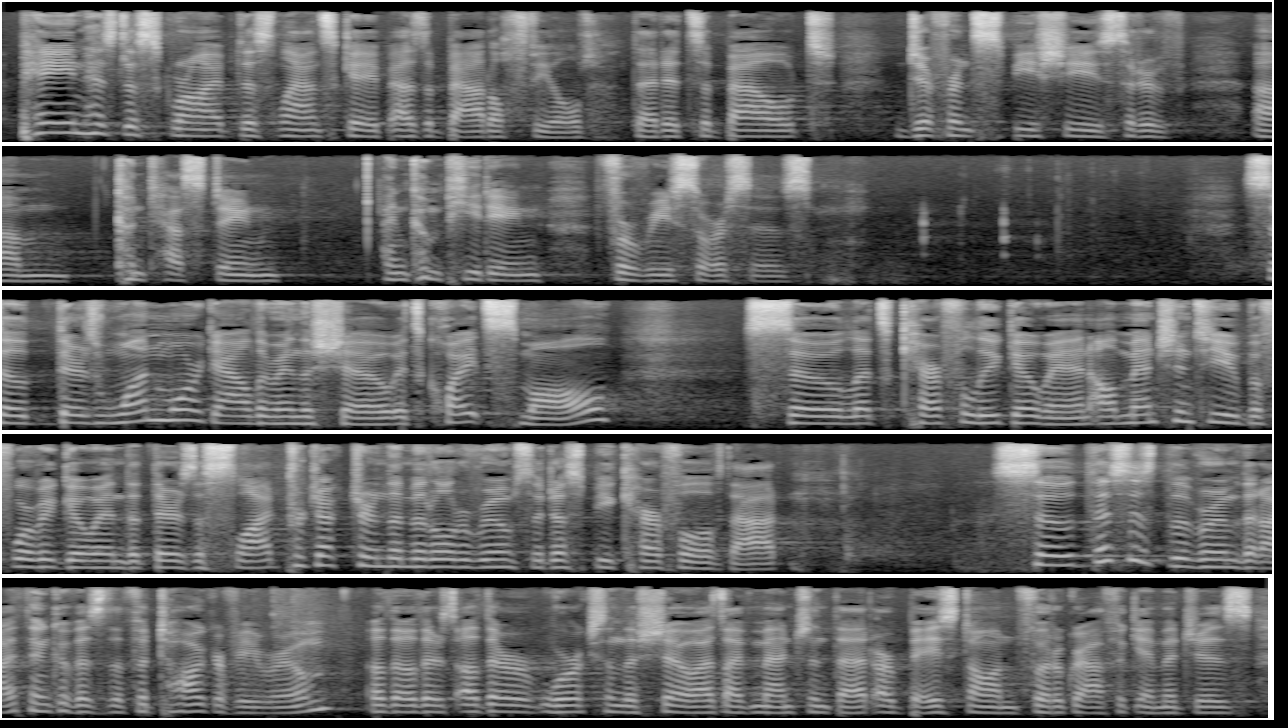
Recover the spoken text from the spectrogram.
Paine has described this landscape as a battlefield, that it's about different species sort of um, contesting and competing for resources. So there's one more gallery in the show. It's quite small, so let's carefully go in. I'll mention to you before we go in that there's a slide projector in the middle of the room, so just be careful of that. So this is the room that I think of as the photography room, although there's other works in the show, as I've mentioned, that are based on photographic images.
